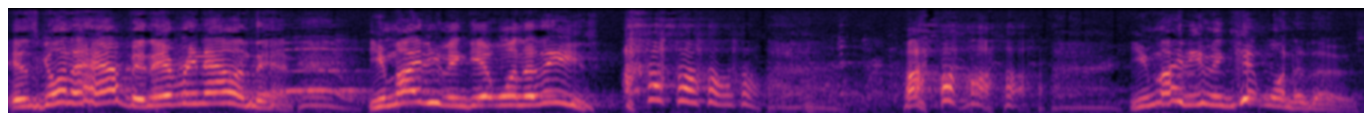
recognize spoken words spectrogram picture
is going to happen every now and then. You might even get one of these. you might even get one of those.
